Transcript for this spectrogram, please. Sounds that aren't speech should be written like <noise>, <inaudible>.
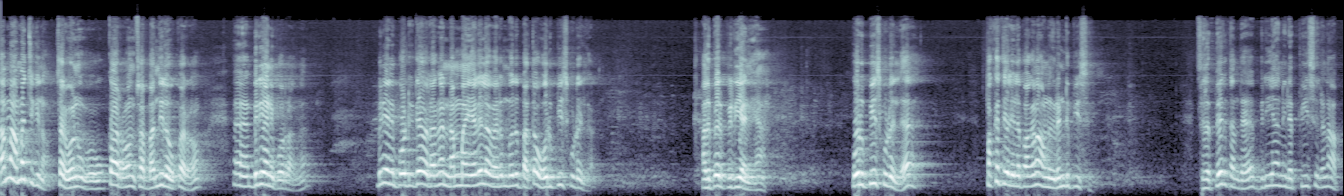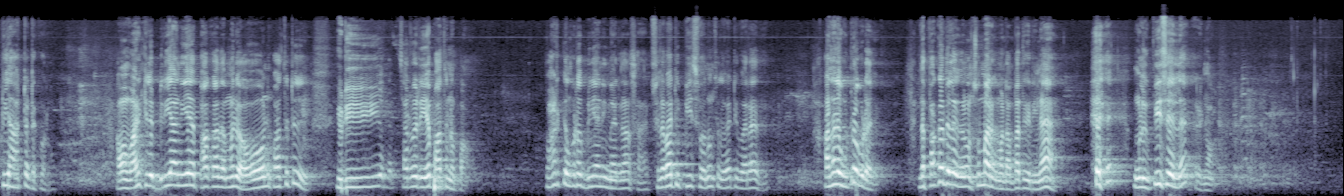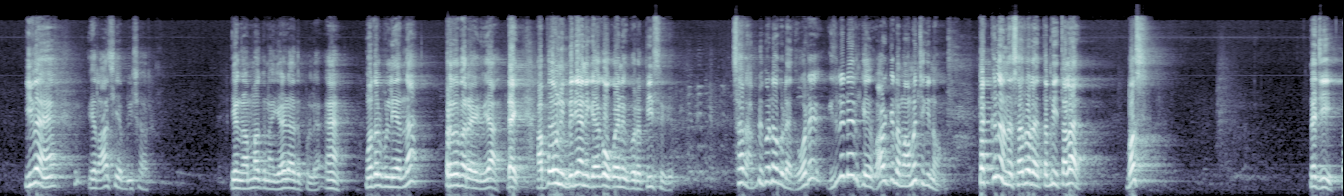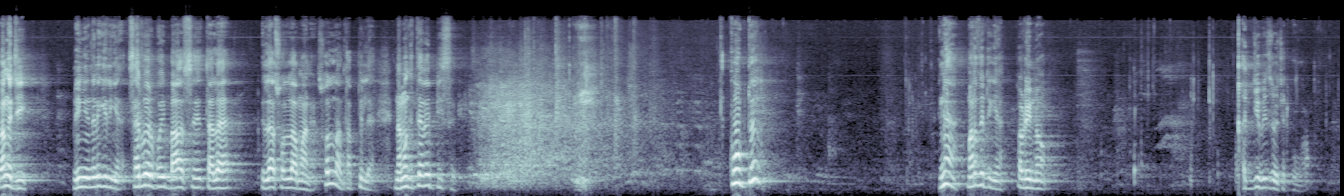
நம்ம அமைச்சிக்கணும். சார் ஒன்று உட்காடுறோம் சார் பந்தியில் உட்காடுறோம் பிரியாணி போடுறாங்க. பிரியாணி போட்டுக்கிட்டே வராங்க. நம்ம இலையில வரும்போது பார்த்தா ஒரு பீஸ் கூட இல்லை. அது பேர் பிரியாணியா? ஒரு பீஸ் கூட இல்லை. பக்கத்து இலையில் பார்க்கலாம் அவனுக்கு ரெண்டு பீஸு சில பேருக்கு அந்த பிரியாணியில் பீஸ் இல்லைன்னா அப்படியே ஹார்ட் அட்டாக் வரும். அவன் வாழ்க்கையில் பிரியாணியே பார்க்காத மாதிரி அவனு பார்த்துட்டு இப்படி அந்த சர்வரையே பார்த்து நிற்பான் வாழ்க்கை கூட பிரியாணி மாதிரி தான் சார். சில வாட்டி பீஸ் வரும் சில வாட்டி வராது. அதனால் விட்டுறக்கூடாது. இந்த பக்கத்தில் இருக்கிறவன் சும்மா இருக்க மாட்டான் பார்த்துக்கிறீங்களா? <laughs> உங்களுக்கு பீஸே இல்லை இருக்கணும் இவன் என் ராசி அப்படி சார். எங்கள் அம்மாவுக்கு நான் ஏழாவது பிள்ளை. ஆ முதல் பிள்ளையா இருந்தால் பிரதமர் ஆயிடுவியா? டை அப்போவும் நீ பிரியாணிக்காக உட்காந்துக்கு போகிற பீஸுக்கு சார் அப்படி பண்ணக்கூடாது. உடனே இதில் என்ன இருக்கு வாழ்க்கை நம்ம அமைச்சிக்கணும். டக்குன்னு அந்த சர்வரை தம்பி தலை பஸ் என்ன ஜி? வாங்க ஜி. நீங்கள் நினைக்கிறீங்க சர்வர் போய் பாஸு தலை இதெல்லாம் சொல்லலாமான்னு சொல்லலாம் தப்பில்லை. நமக்கு தேவை பீஸு கூப்பிட்டு என்ன மறந்துட்டீங்க? அப்படின்னோம். அஞ்சு பீஸ் வச்சுட்டு போவான்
